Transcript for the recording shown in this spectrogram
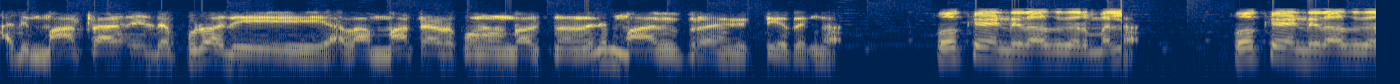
అది మాట్లాడేటప్పుడు అది అలా మాట్లాడకుండా ఉండాల్సిన అనేది మా అభిప్రాయం వ్యక్తిగతంగా. ఓకే అండి రాజుగారు. మళ్ళీ ఓకే అండి రాజుగారు.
